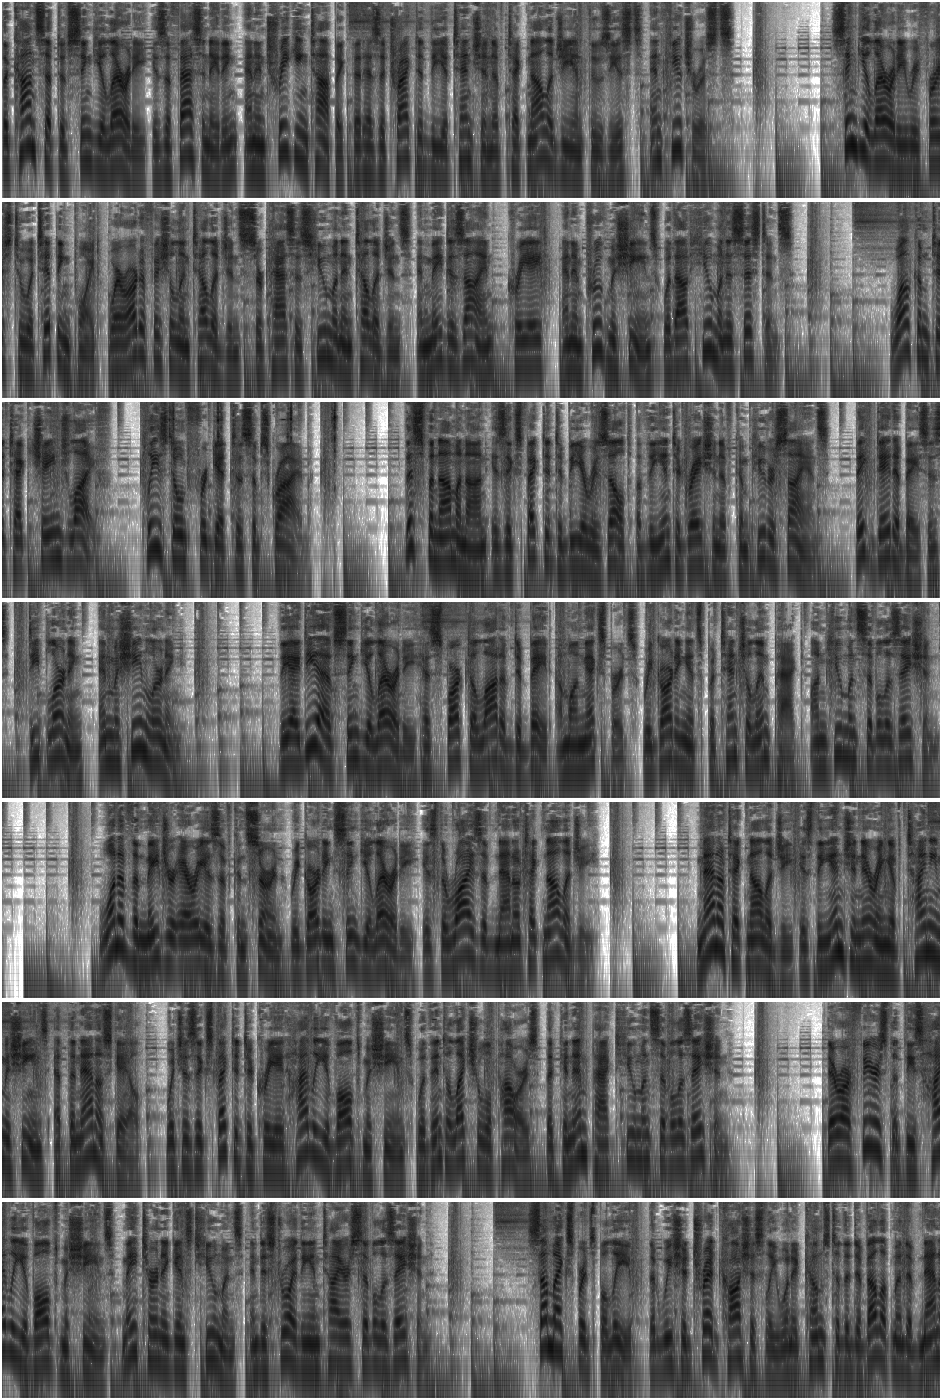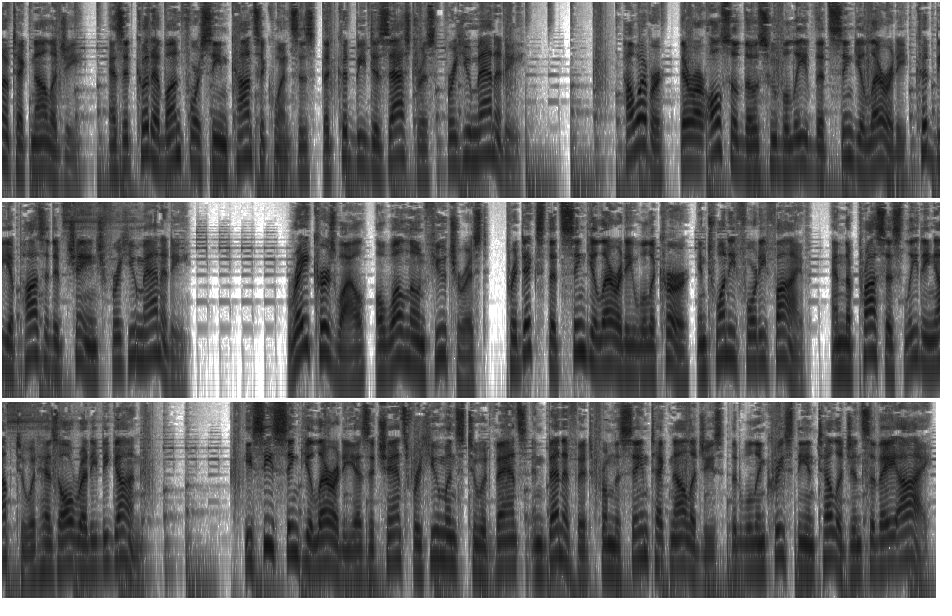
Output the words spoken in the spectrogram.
The concept of singularity is a fascinating and intriguing topic that has attracted the attention of technology enthusiasts and futurists. Singularity refers to a tipping point where artificial intelligence surpasses human intelligence and may design, create, and improve machines without human assistance. Welcome to Tech Change Life. Please don't forget to subscribe. This phenomenon is expected to be a result of the integration of computer science, big databases, deep learning, and machine learning. The idea of singularity has sparked a lot of debate among experts regarding its potential impact on human civilization. One of the major areas of concern regarding singularity is the rise of nanotechnology. Nanotechnology is the engineering of tiny machines at the nanoscale, which is expected to create highly evolved machines with intellectual powers that can impact human civilization. There are fears that these highly evolved machines may turn against humans and destroy the entire civilization. Some experts believe that we should tread cautiously when it comes to the development of nanotechnology, as it could have unforeseen consequences that could be disastrous for humanity. However, there are also those who believe that singularity could be a positive change for humanity. Ray Kurzweil, a well-known futurist, predicts that singularity will occur in 2045, and the process leading up to it has already begun. He sees singularity as a chance for humans to advance and benefit from the same technologies that will increase the intelligence of AI.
